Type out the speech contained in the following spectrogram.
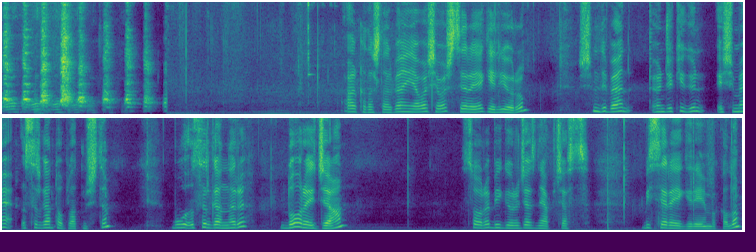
Oh oh oh oh. oh. Arkadaşlar ben yavaş yavaş seraya geliyorum. Şimdi ben önceki gün eşime ısırgan toplatmıştım. Bu ısırganları doğrayacağım. Sonra bir göreceğiz ne yapacağız. Bir seraya gireyim bakalım.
